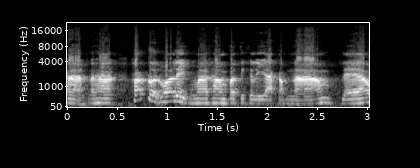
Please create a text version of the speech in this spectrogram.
อ่านะฮะ ถ้าเกิดว่าเหล็กมาทำปฏิกิริยากับน้ำแล้ว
